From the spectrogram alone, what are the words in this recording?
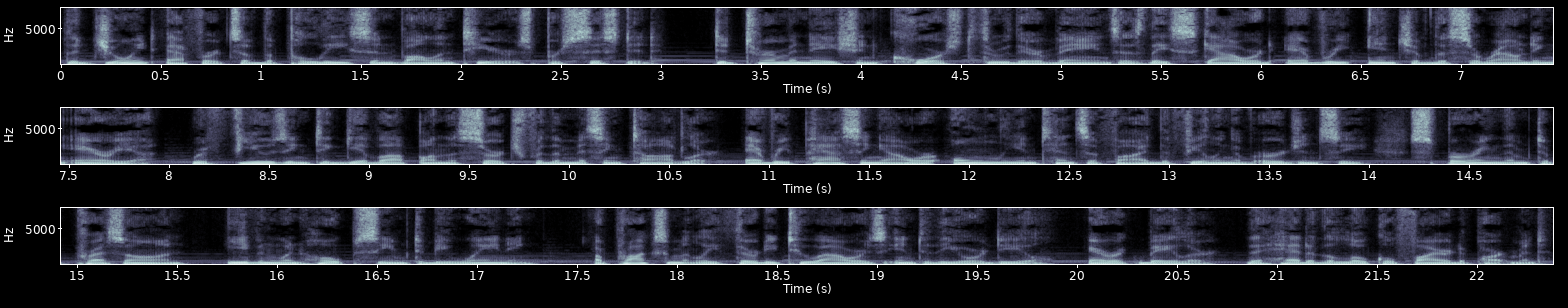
the joint efforts of the police and volunteers persisted. Determination coursed through their veins as they scoured every inch of the surrounding area, refusing to give up on the search for the missing toddler. Every passing hour only intensified the feeling of urgency, spurring them to press on even when hope seemed to be waning. Approximately 32 hours into the ordeal, Eric Baylor, the head of the local fire department,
